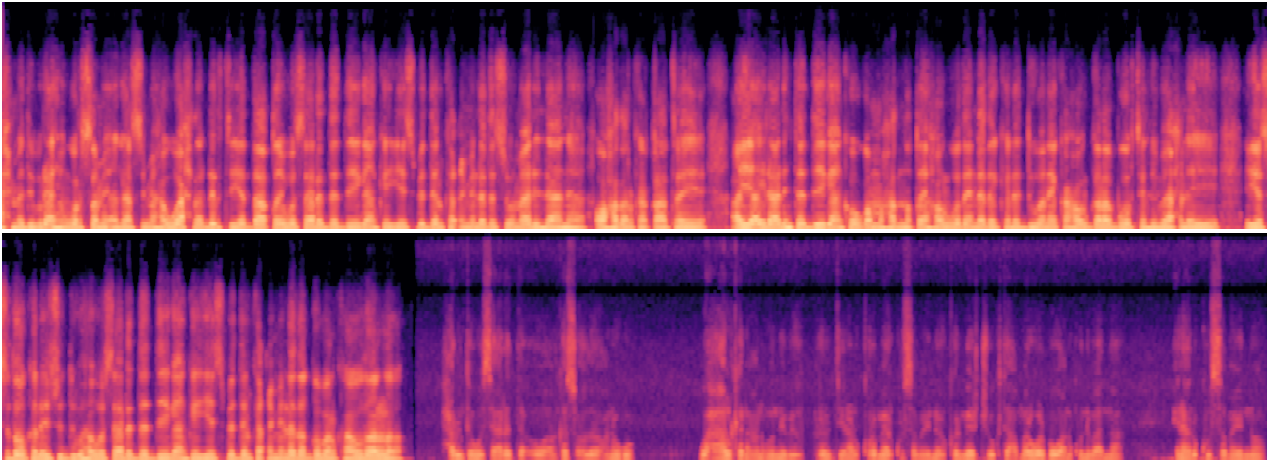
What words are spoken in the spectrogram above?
axmed ibraahim warsame agaasimaha waaxda dhirta iyo daaqa ee wasaaradda deegaanka iyo isbeddelka cimilada somalilan oo hadalka qaatay ayaa ilaalinta deegaanka uga mahadnaqay howlwadeennada kala duwan ee ka howlgala buurta libaaxley iyo sidoo kale isuduwaha wasaaradda deegaanka iyo isbeddelka cimilada gobolka awdal xarunta wasaaradda oo aan ka socdo anigu waxaa halkan aan u nimi runtii inaanu kormeer ku samayno kormeer joogta mar walba waanu ku nimaadnaa inaanu ku samayno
